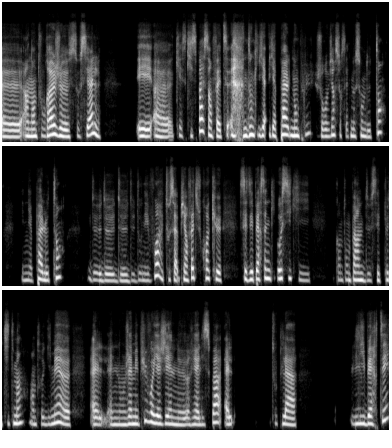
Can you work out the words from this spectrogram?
euh, un entourage social. Et qu'est-ce qui se passe en fait? Donc, il n'y a, pas non plus, je reviens sur cette notion de temps, il n'y a pas le temps de, donner voix à tout ça. Puis en fait, je crois que c'est des personnes aussi qui, quand on parle de ces petites mains, entre guillemets, euh, elles, elles n'ont jamais pu voyager, elles ne réalisent pas elles, toute la liberté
